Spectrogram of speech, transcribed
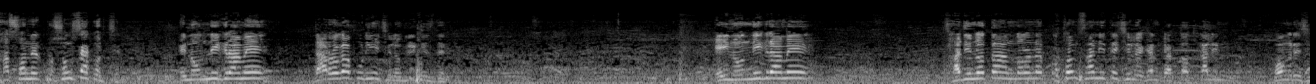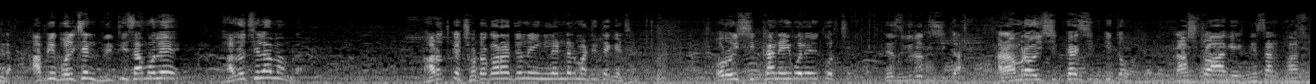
শাসনের প্রশংসা করছেন, এই নন্দীগ্রামে দারোগা পুড়িয়েছিল ব্রিটিশদেরকে এই নন্দীগ্রামে স্বাধীনতা আন্দোলনের প্রথম সানিতে ছিল এখানকার তৎকালীন কংগ্রেসীরা। আপনি বলছেন ব্রিটিশ আমলে ভালো ছিলাম আমরা। ভারতকে ছোট করার জন্য ইংল্যান্ডের মাটিতে গেছেন। ওর ওই শিক্ষা নেই বলে ওই করছে দেশ বিরোধী শিক্ষা। আর আমরা ওই শিক্ষায় শিক্ষিত। রাষ্ট্র আগে নেশান ফার্স্ট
